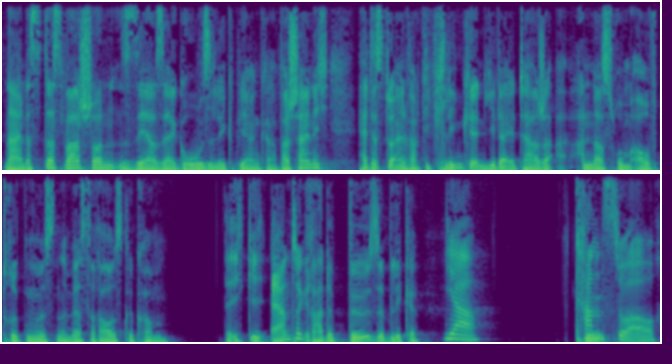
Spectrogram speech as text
Nein, das, das war schon sehr, sehr gruselig, Bianca. Wahrscheinlich hättest du einfach die Klinke in jeder Etage andersrum aufdrücken müssen, dann wärst du rausgekommen. Ich, ich ernte gerade böse Blicke. Ja, kannst du auch.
